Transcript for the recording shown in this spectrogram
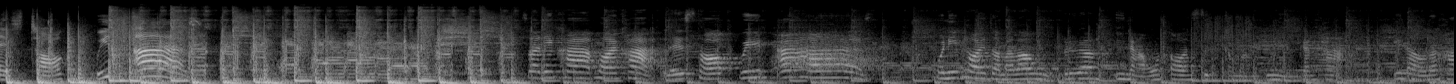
Let's talk with us สวัสดีค่ะพลอยค่ะ Let's talk with us วันนี้พลอยจะมาเล่าเรื่องอีเหนาตอนศึกกำมังกุนิงกันค่ะ อีเหนานะคะ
